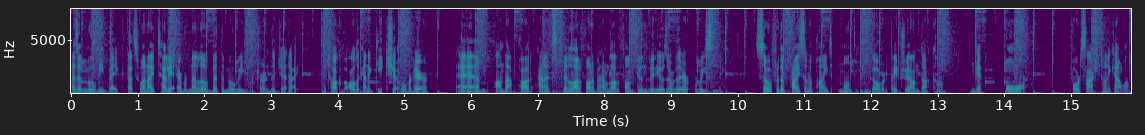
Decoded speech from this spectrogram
as a movie bake. That's when I tell you everything I love about the movie Return of the Jedi. I talk about all the kind of geek shit over there um, on that pod, and it's been a lot of fun. I've been having a lot of fun doing the videos over there recently. So for the price of a pint a month, you can go over to patreon.com and get four forward slash Tony Cantwell.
